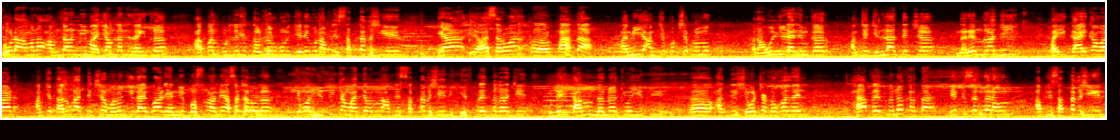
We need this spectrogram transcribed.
थोडं आम्हाला आमदारांनी माजी आमदारांनी सांगितलं आपण कुठेतरी तडजोड करून जेणेकरून आपली सत्ता कशी येईल त्या ह्या सर्व पाहता आम्ही आमचे पक्षप्रमुख राहुलजी डालिमकर आमचे जिल्हाध्यक्ष नरेंद्रजी भाई गायकवाड आमचे तालुका अध्यक्ष मनोजी गायकवाड यांनी बसून आम्ही असं ठरवलं की बाबा युतीच्या माध्यमातून आपली सत्ता कशी येईल हेच प्रयत्न करायचे. कुठेही ताणून धरणं किंवा युती अगदी शेवटच्या टोकाला जाईल हा प्रयत्न न करता एक संघ राहून आपली सत्ता कशी येईल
